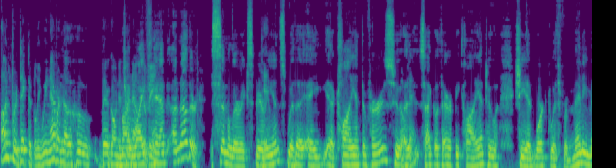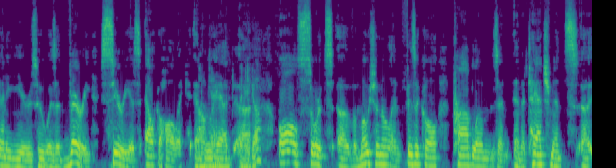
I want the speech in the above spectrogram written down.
Unpredictably, we never know who they're going to My turn out to be. My wife had another similar experience with a, a, a client of hers, who, a psychotherapy client who she had worked with for many, many years, who was a very serious alcoholic and who had uh, all sorts of emotional and physical problems and, and attachments uh,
